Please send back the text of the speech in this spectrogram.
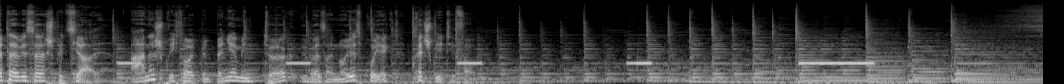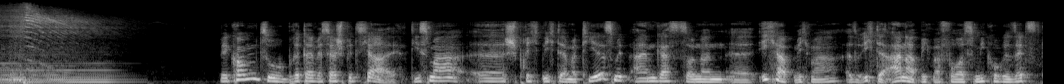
Bretterwisser Spezial. Arne spricht heute mit Benjamin Türk über sein neues Projekt Brettspiel TV. Willkommen zu Bretterwisser Spezial. Diesmal äh, spricht nicht der Matthias mit einem Gast, sondern äh, ich habe mich mal, also ich, der Arne, habe mich mal vor das Mikro gesetzt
